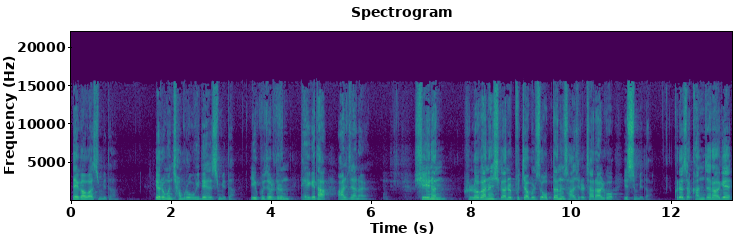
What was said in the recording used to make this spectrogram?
때가 왔습니다. 여러분 참으로 위대했습니다. 이 구절들은 대개 다 알잖아요. 시인은 흘러가는 시간을 붙잡을 수 없다는 사실을 잘 알고 있습니다. 그래서 간절하게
